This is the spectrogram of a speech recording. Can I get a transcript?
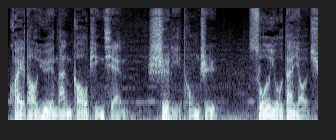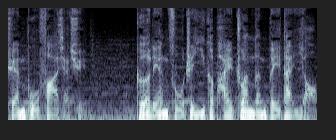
快到越南高平前，市里通知。所有弹药全部发下去，各连组织一个排专门备弹药。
